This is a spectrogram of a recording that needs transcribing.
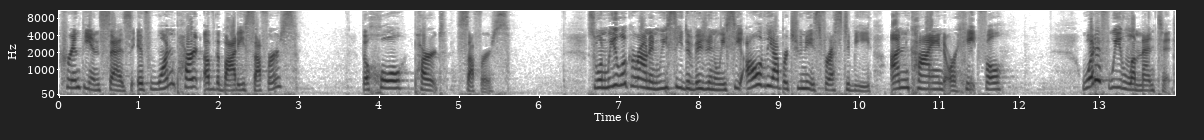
Corinthians says if one part of the body suffers, the whole part suffers. So when we look around and we see division, we see all of the opportunities for us to be unkind or hateful. What if we lamented?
